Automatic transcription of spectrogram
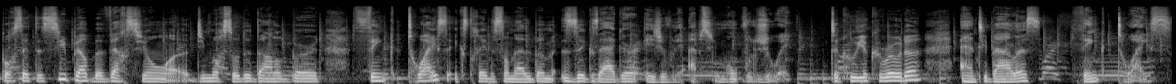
pour cette superbe version euh, du morceau de Donald Byrd, Think Twice, extrait de son album Zigzagger et je voulais absolument vous le jouer. Takuya Kuroda, Antiballus, Think. Think twice.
